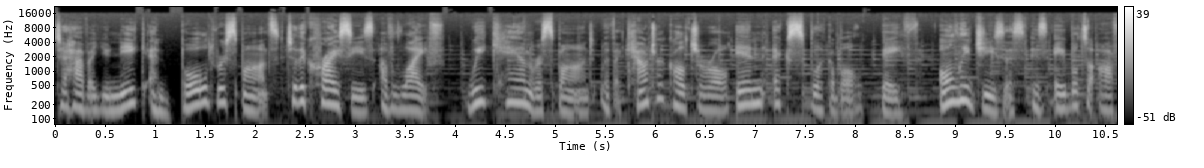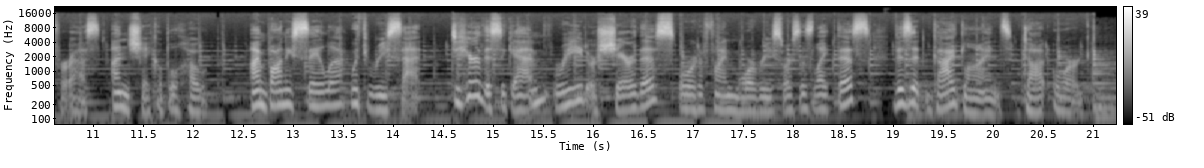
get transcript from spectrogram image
to have a unique and bold response to the crises of life. We can respond with a countercultural, inexplicable faith. Only Jesus is able to offer us unshakable hope. I'm Bonnie Sala with Reset. To hear this again, read or share this, or to find more resources like this, visit guidelines.org.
